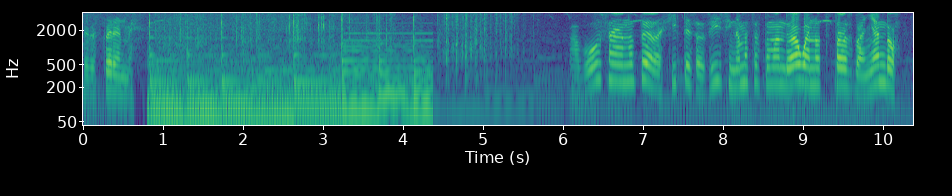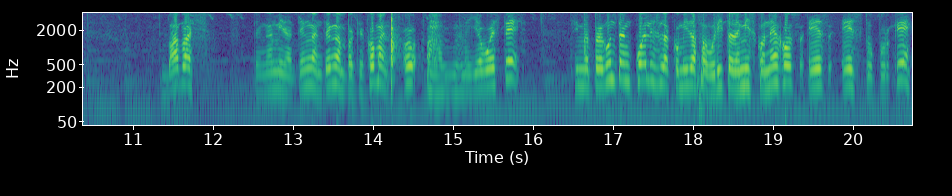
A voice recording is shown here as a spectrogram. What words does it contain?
Pero espérenme. Babosa, no te agites así. Si nada más estás tomando agua, no te estabas bañando. Babas. Tengan, mira, tengan, tengan, para que coman. Oh, ah, me llevo este. Si me preguntan cuál es la comida favorita de mis conejos, es esto. ¿Por qué?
